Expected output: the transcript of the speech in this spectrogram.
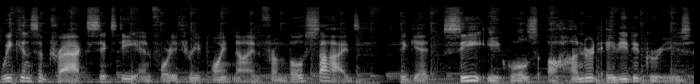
we can subtract 60 and 43.9 from both sides to get C equals 180 degrees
